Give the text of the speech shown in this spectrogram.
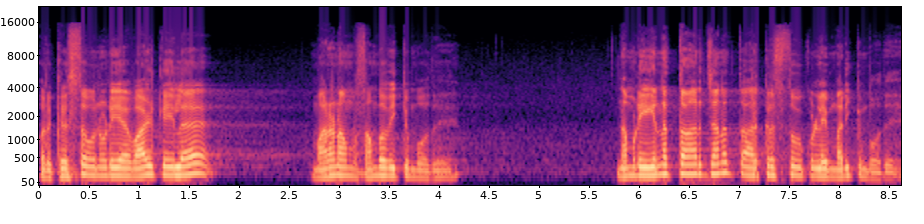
ஒரு கிறிஸ்தவனுடைய வாழ்க்கையில் மரணம் சம்பவிக்கும் போது நம்முடைய இனத்தார் ஜனத்தார் கிறிஸ்துவுக்குள்ளே மறிக்கும் போது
